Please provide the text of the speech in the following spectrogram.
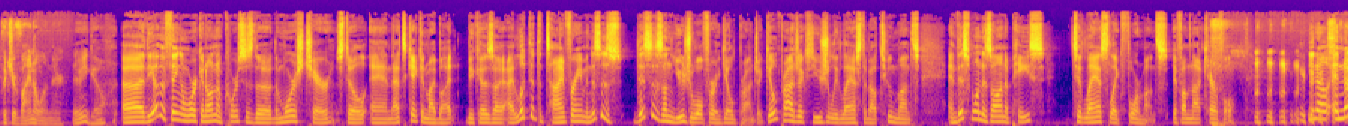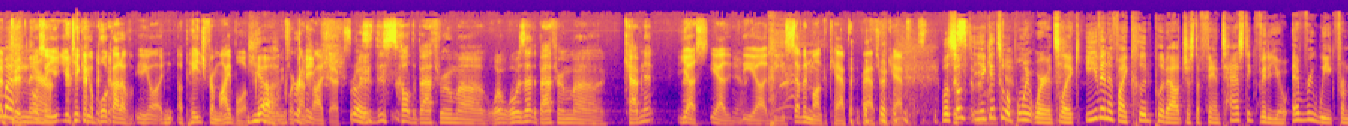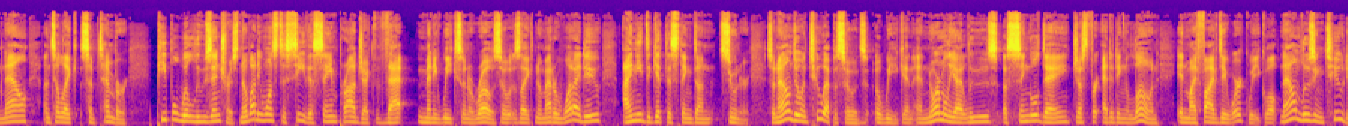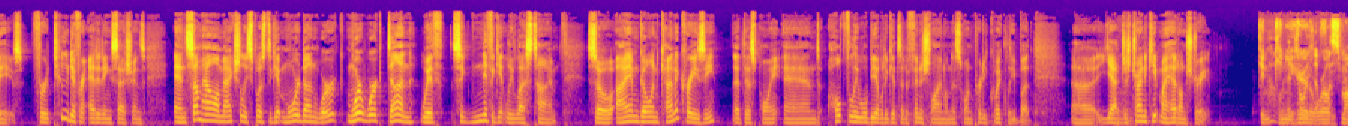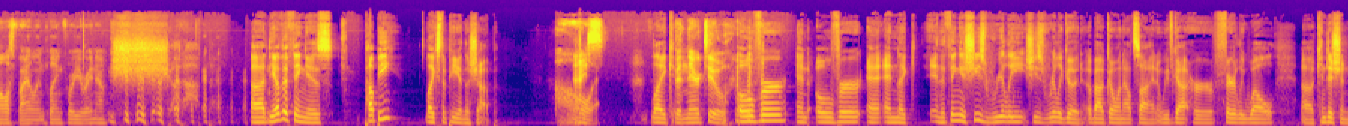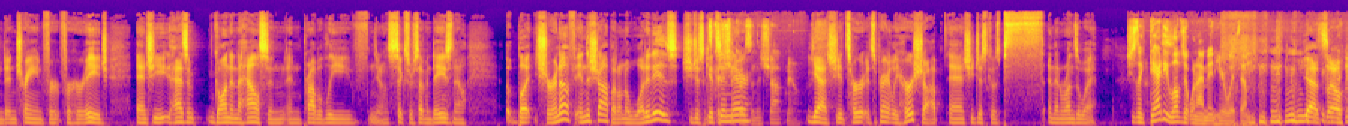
Put your vinyl in there. There you go. Uh, the other thing I'm working on, of course, is the the Morris chair still, and that's kicking my butt because I, I looked at the time frame, and this is this is unusual for a guild project. Guild projects usually last about two months, and this one is on a pace to last like four months if I'm not careful. you know, and no matter. Oh, so you- you're taking a book out of you know a, a page from my book. Yeah. when we work on projects. right. This, this is called the bathroom. Uh, what, what was that? The bathroom uh, cabinet. Yes, yeah, the uh, the seven month cap bathroom cabinets. Well, some, you get month to a point where it's like, even if I could put out just a fantastic video every week from now until like September, people will lose interest. Nobody wants to see the same project that many weeks in a row. So it was like, no matter what I do, I need to get this thing done sooner. So now I'm doing two episodes a week, and, and normally I lose a single day just for editing alone in my five day work week. Well, now I'm losing two days for two different editing sessions, and somehow I'm actually supposed to get more done work, more work done with significantly less time. So I am going kind of crazy at this point, and hopefully we'll be able to get to the finish line on this one pretty quickly. But uh, yeah, just trying to keep my head on straight. Can, can you hear the world's fun smallest violin playing for you right now? Shut up. Uh, the other thing is, Puppy likes to pee in the shop, Oh, nice. like Been there too. over and over, and, and like, and the thing is, she's really, she's really good about going outside, and we've got her fairly well uh, conditioned and trained for for her age, and she hasn't gone in the house in in probably you know six or seven days now. But sure enough, in the shop, I don't know what it is. She just gets in she there. goes in the shop now. yeah, she it's her. It's apparently her shop, and she just goes Psst, and then runs away. she's like, Daddy loves it when I'm in here with him. yeah, so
